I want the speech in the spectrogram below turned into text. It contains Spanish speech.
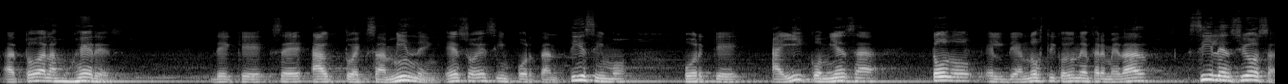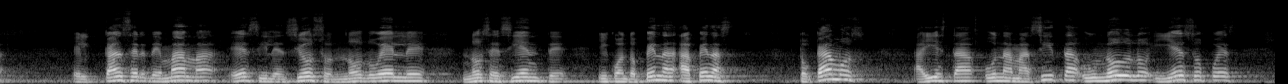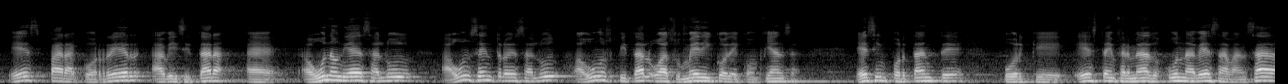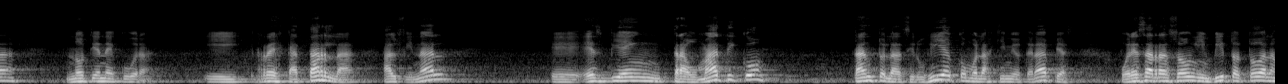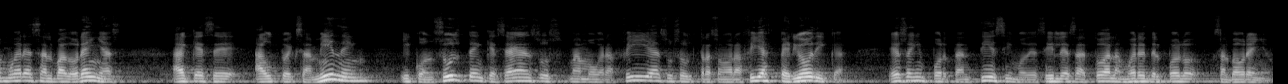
a todas las mujeres de que se autoexaminen, eso es importantísimo porque ahí comienza todo el diagnóstico de una enfermedad silenciosa. El cáncer de mama es silencioso, no duele, no se siente y cuando apenas, apenas tocamos, ahí está una masita, un nódulo y eso pues es para correr a visitar eh, a una unidad de salud, a un centro de salud, a un hospital o a su médico de confianza. Es importante porque esta enfermedad una vez avanzada no tiene cura y rescatarla al final eh, es bien traumático, tanto la cirugía como las quimioterapias. Por esa razón invito a todas las mujeres salvadoreñas a que se autoexaminen y consulten, que se hagan sus mamografías, sus ultrasonografías periódicas. Eso es importantísimo decirles a todas las mujeres del pueblo salvadoreño.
